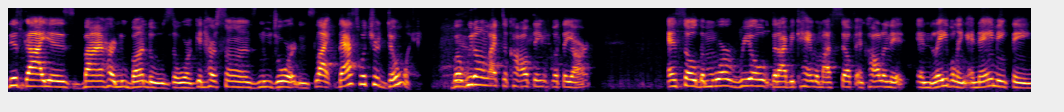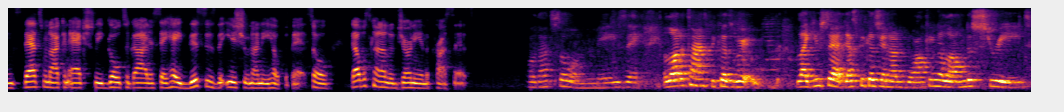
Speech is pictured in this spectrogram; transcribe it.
this guy is buying her new bundles or getting her son's new Jordans. Like that's what you're doing. But yeah. we don't like to call things what they are. And so the more real that I became with myself and calling it and labeling and naming things, that's when I can actually go to God and say, hey, this is the issue and I need help with that. So that was kind of the journey in the process. Oh, that's so amazing. A lot of times, because we're, like you said, just because you're not walking along the street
